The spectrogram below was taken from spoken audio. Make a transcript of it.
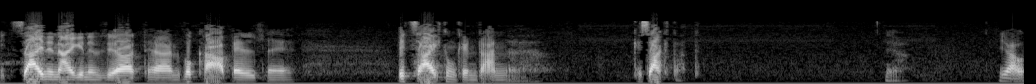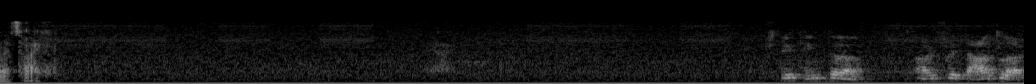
mit seinen eigenen Wörtern, Vokabeln, äh, Bezeichnungen dann äh, gesagt hat. Ja. Ja, ohne Zweifel. Steht hinter Alfred Adler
